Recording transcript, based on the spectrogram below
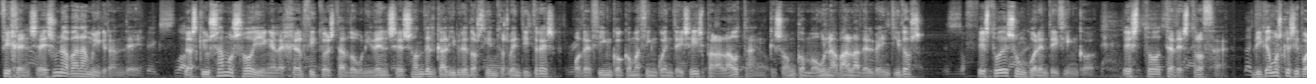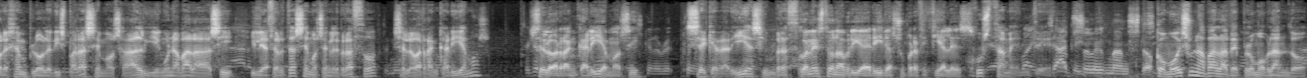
Fíjense, es una bala muy grande. Las que usamos hoy en el ejército estadounidense son del calibre 223 o de 5,56 para la OTAN, que son como una bala del 22. Esto es un 45. Esto te destroza. Digamos que si, por ejemplo, le disparásemos a alguien una bala así y le acertásemos en el brazo, ¿se lo arrancaríamos? Se lo arrancaríamos, sí. Se quedaría sin brazo. Con esto no habría heridas superficiales. Justamente. Como es una bala de plomo blando,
